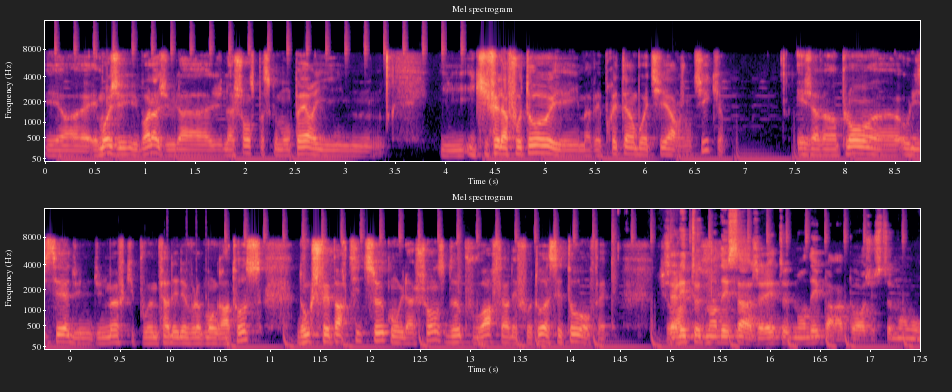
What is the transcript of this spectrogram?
Et, euh, moi, j'ai voilà, j'ai eu la, chance parce que mon père, il il, kiffait la photo et il m'avait prêté un boîtier argentique. Et j'avais un plan euh, au lycée d'une meuf qui pouvait me faire des développements gratos. Donc je fais partie de ceux qui ont eu la chance de pouvoir faire des photos assez tôt en fait. J'allais te demander ça, j'allais te demander par rapport justement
